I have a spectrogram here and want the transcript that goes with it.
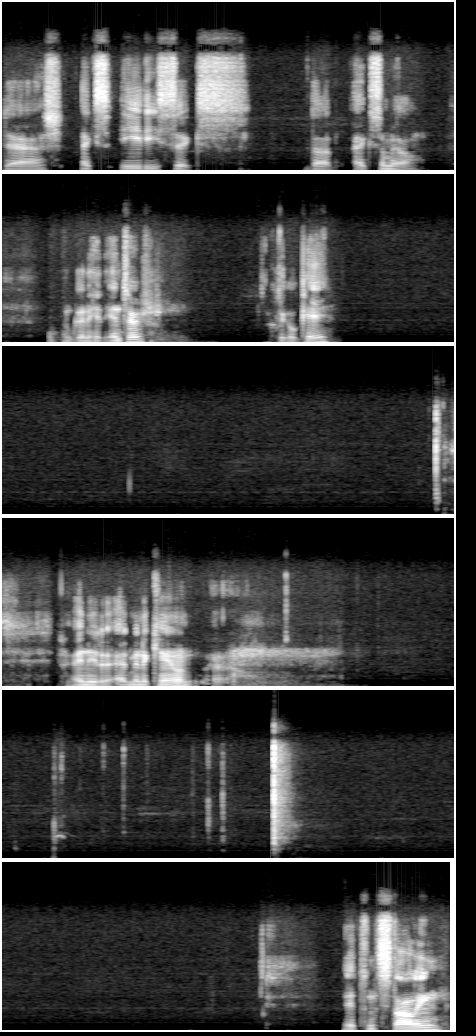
dash x86 dot xml I'm going to hit enter click OK I need an admin account. Uh, it's installing.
